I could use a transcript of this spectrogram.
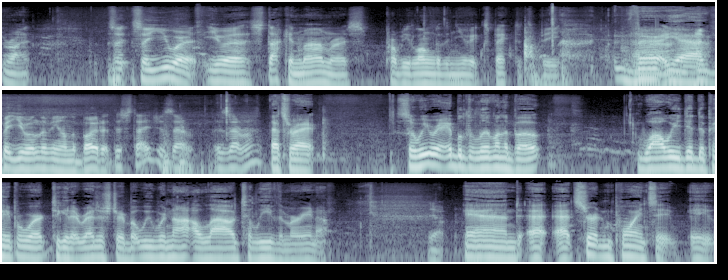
Right. So, so you were you were stuck in Marmaris probably longer than you expected to be. Very, Uh, yeah. and- but you were living on the boat at this stage. Is that is that right? That's right. So we were able to live on the boat while we did the paperwork to get it registered, but we were not allowed to leave the marina. Yeah. And at, at certain points, it, it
